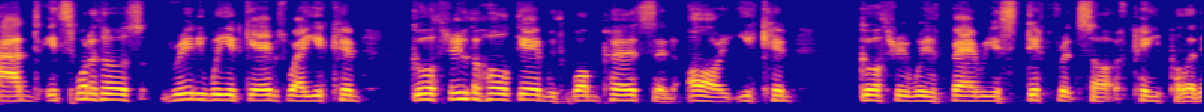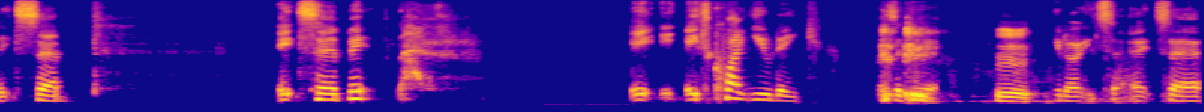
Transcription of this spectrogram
and it's one of those really weird games where you can go through the whole game with one person, or you can go through with various different sort of people, and it's um, it's a bit it, it, it's quite unique as a game. Mm. You know, it's it's uh,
